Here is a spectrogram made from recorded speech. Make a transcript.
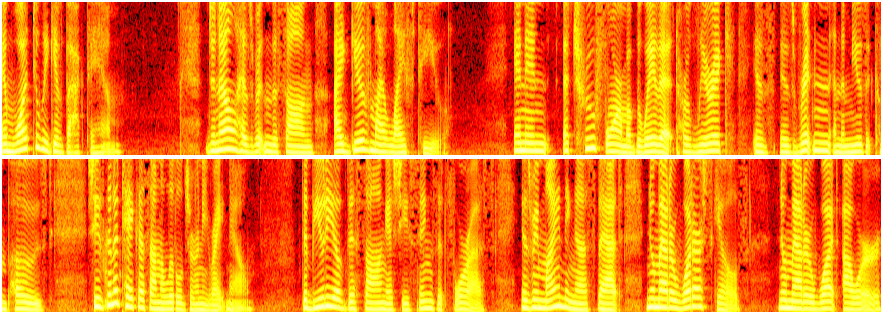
And what do we give back to Him? Janelle has written the song, I Give My Life to You. And in a true form of the way that her lyric is, is written and the music composed, she's going to take us on a little journey right now The beauty of this song as she sings it for us is reminding us that no matter what our skills, no matter what our,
